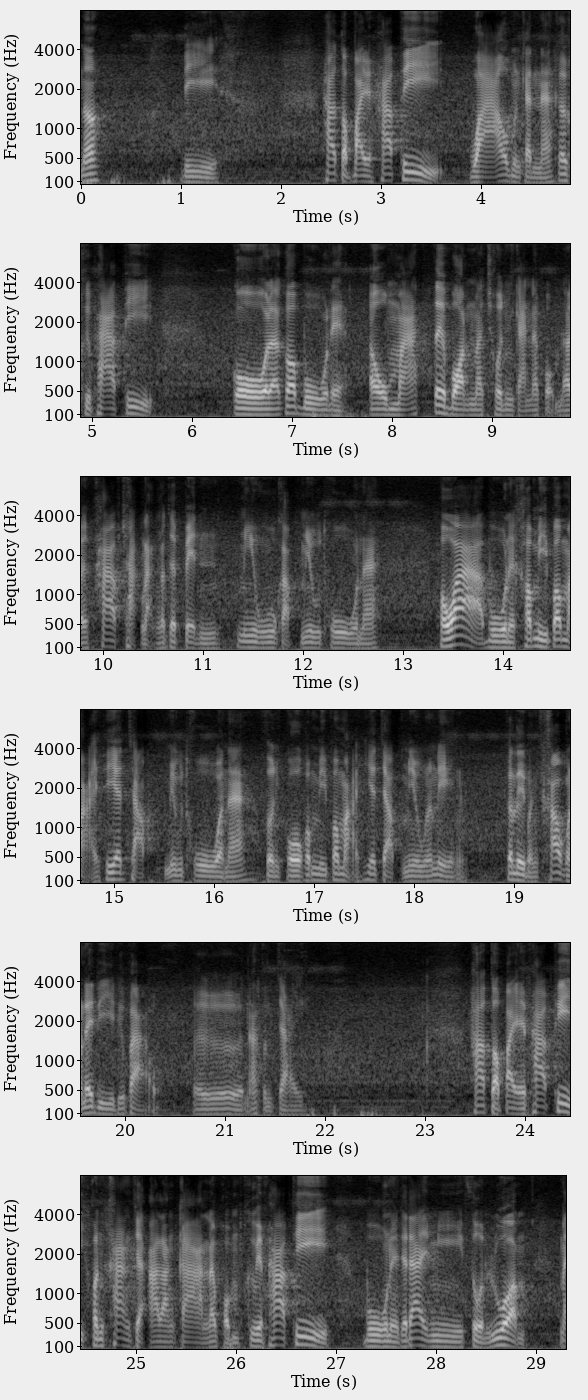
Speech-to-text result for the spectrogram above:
เนาะดี ภาพต่อไปภาพที่ว้าวเหมือนกันนะ ก็คือภาพที่โกแล้วก็บูเนี่ย เอามาสเตอร์บอลมาชนกันนะผม แล้วภาพฉากหลังก็จะเป็นมิวกับมิวทูนะ เพราะว่าบูเนี่ยเขามีเป้าหมายที่จะจับมิวทูนะ ส่วนโกก็มีเป้าหมายที่จะจับมิวนั่นเอง ก็เลยเหมือนเข้ากันได้ดีหรือเปล่า เออ น่าสนใจ ภาพต่อไปเป็นภาพที่ค่อนข้างจะอลังการแล้วผมคือเป็นภาพที่บูเนี่ยจะได้มีส่วนร่วมใน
